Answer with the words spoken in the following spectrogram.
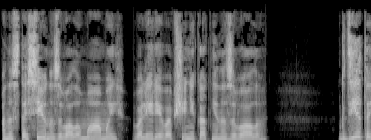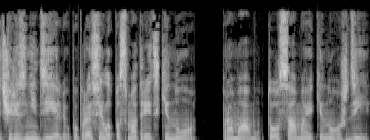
Анастасию называла мамой, Валерия вообще никак не называла. Где-то через неделю попросила посмотреть кино, про маму, то самое кино «Жди»,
